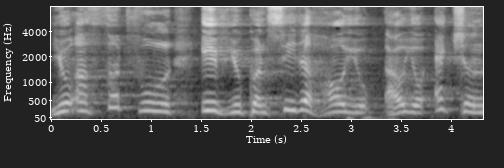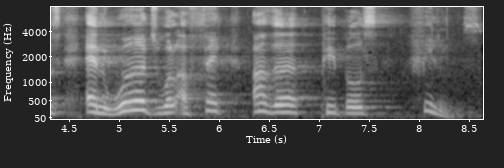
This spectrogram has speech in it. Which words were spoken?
You are thoughtful if you consider how, you, how your actions and words will affect other people's feelings.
